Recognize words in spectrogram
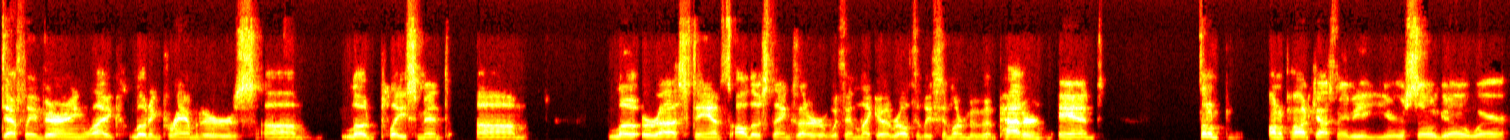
definitely varying like loading parameters, um, load placement, um, low or uh, stance, all those things that are within like a relatively similar movement pattern. And on a, on a podcast maybe a year or so ago where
